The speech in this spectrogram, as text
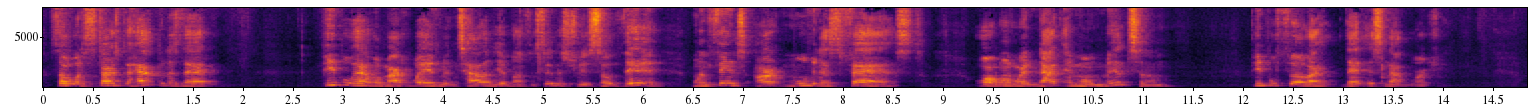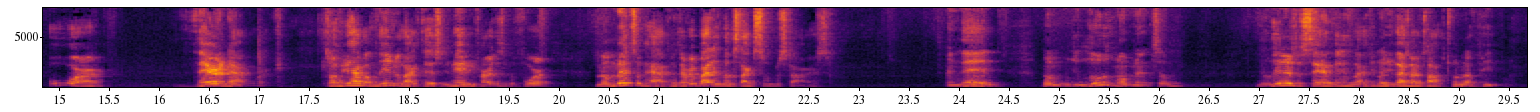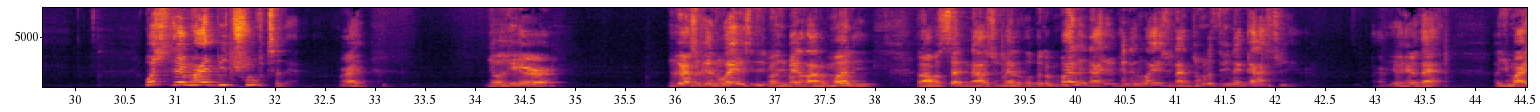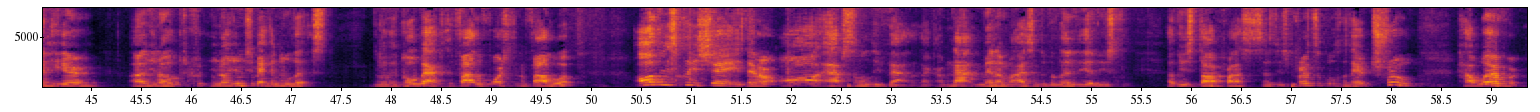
So what starts to happen is that people have a microwave mentality about this industry. So then when things aren't moving as fast or when we're not in momentum, people feel like that it's not working or they're not working. So if you have a leader like this, and maybe you've heard this before, momentum happens, everybody looks like superstars. And then when you lose momentum, the leaders are saying things like, you know, you guys aren't talking to enough people. Which there might be truth to that, right? You'll hear you guys are getting lazy. You know, you made a lot of money, and all of a sudden, now that you made a little bit of money, now you're getting lazy. You're not doing the thing that got you here. Right, you'll hear that. Or you might hear, uh, you know, you know, you need to make a new list. Go back to follow forces and follow up. All these cliches that are all absolutely valid. Like I'm not minimizing the validity of these of these thought processes, these principles, because they're true. However,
